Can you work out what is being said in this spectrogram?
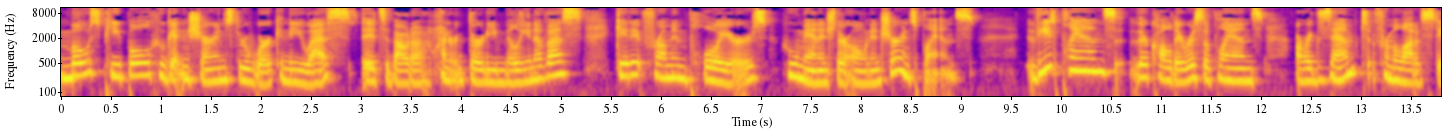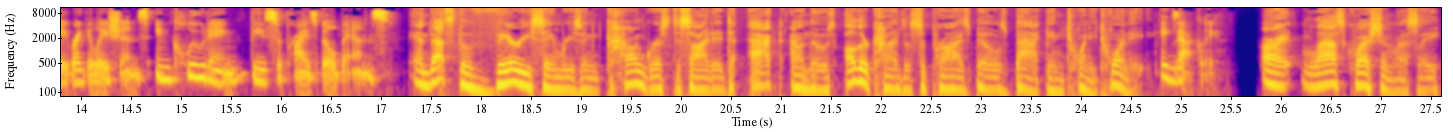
Most people who get insurance through work in the US, it's about 130 million of us, get it from employers who manage their own insurance plans. These plans, they're called ERISA plans, are exempt from a lot of state regulations, including these surprise bill bans. And that's the very same reason Congress decided to act on those other kinds of surprise bills back in 2020. Exactly. All right, last question, Leslie.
